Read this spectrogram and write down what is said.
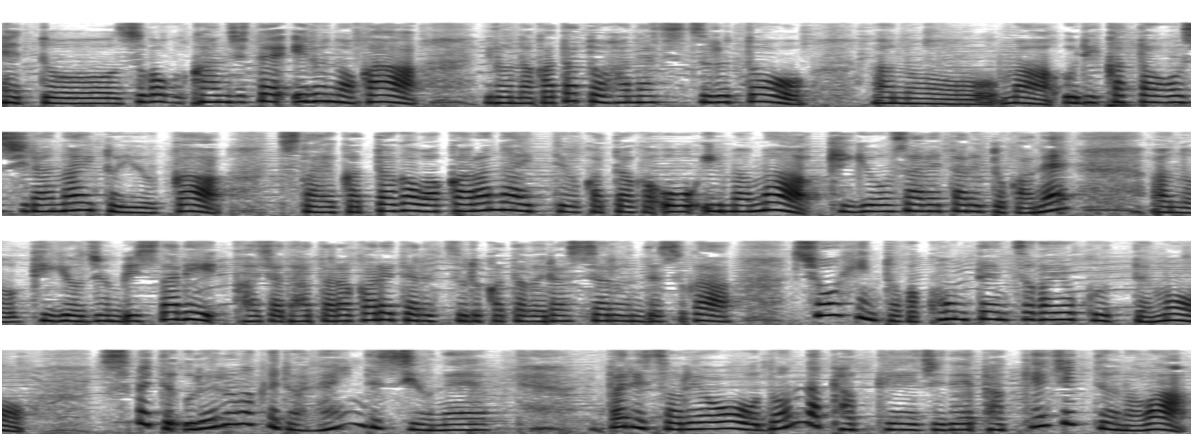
えっと、すごく感じているのがいろんな方とお話しするとあの、まあ、売り方を知らないというか伝え方がわからないという方が多いまま起業されたりとかねあの企業準備したり会社で働かれたりする方がいらっしゃるんですが商品とかコンテンツがよく売っても全て売れるわけではないんですよね。やっぱりそれをどんなパッケージでパッケージっていうのは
